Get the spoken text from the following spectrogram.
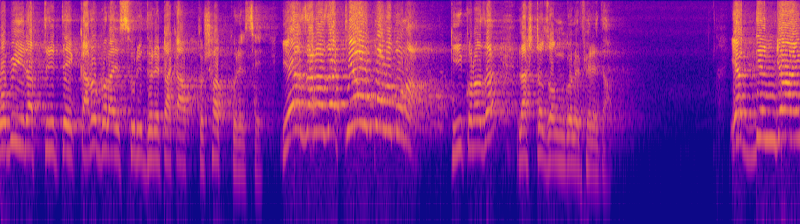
গভীর রাত্রিতে কারও গলায় ছুরি ধরে টাকা আত্মসাৎ করেছে। এর জানাজা কেউ পড়ব না। কি করা যায়? লাশটা জঙ্গলে ফেলে দাও। একদিন যায়,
